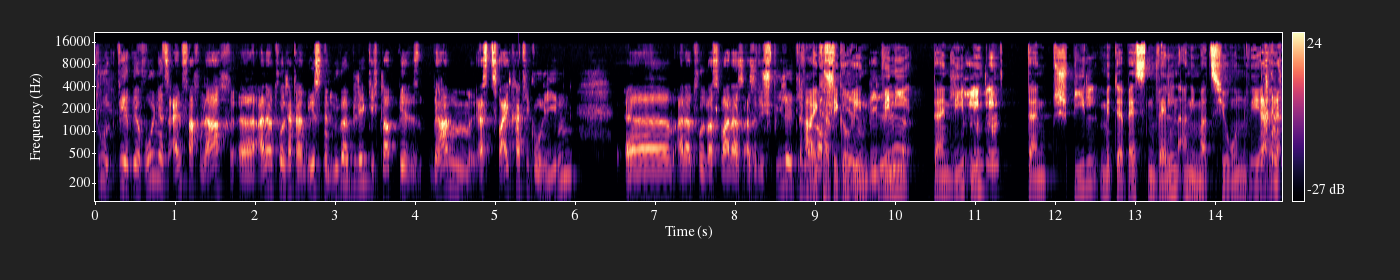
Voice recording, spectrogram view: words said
Du, wir, wir holen jetzt einfach nach. Äh, Anatol hat am ehesten einen Überblick. Ich glaube, wir, wir haben erst zwei Kategorien. Äh, Anatol, was war das? Also die Spiele, die Drei man noch Kategorien. Will. Winnie, dein Liebling, dein Spiel mit der besten Wellenanimation wäre?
